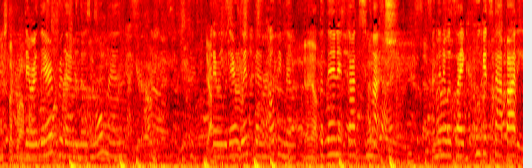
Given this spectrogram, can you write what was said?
you stuck around? They were there for them in those moments. yeah. They were there with them, helping them. Yeah, yeah. But then it got too much. And then it was like, who gets that body?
